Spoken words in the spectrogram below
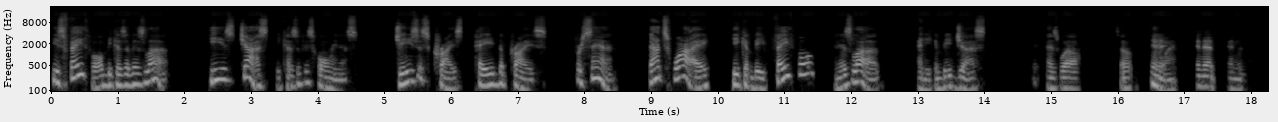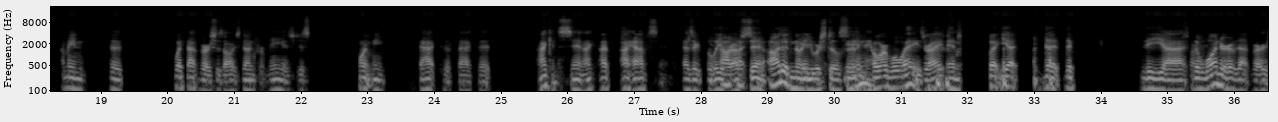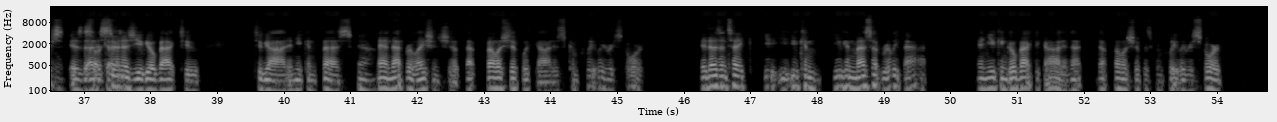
He's faithful because of his love. He is just because of his holiness. Jesus Christ paid the price for sin. That's why he can be faithful in his love and he can be just as well. So anyway. And that, and I mean, the, what that verse has always done for me is just point me back to the fact that I can sin. I, I, I have sinned as a believer. I, have sinned. I, I didn't know in, you were still sinning in horrible ways. Right. and, but yet the, the, the, uh, the wonder of that verse is that Sarcasm. as soon as you go back to to God and you confess, yeah. and that relationship, that fellowship with God is completely restored. It doesn't take you, you can you can mess up really bad and you can go back to God and that that fellowship is completely restored.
